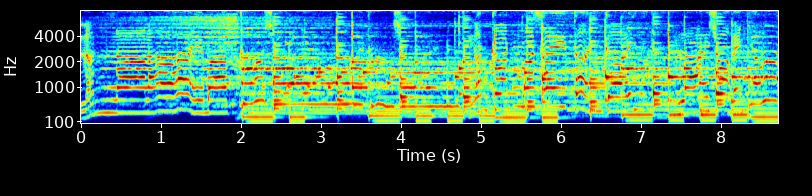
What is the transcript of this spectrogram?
lần là lại mà cứ rồi cứ rồi ngăn cơn mưa say tan cánh lại cho mình nhớ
